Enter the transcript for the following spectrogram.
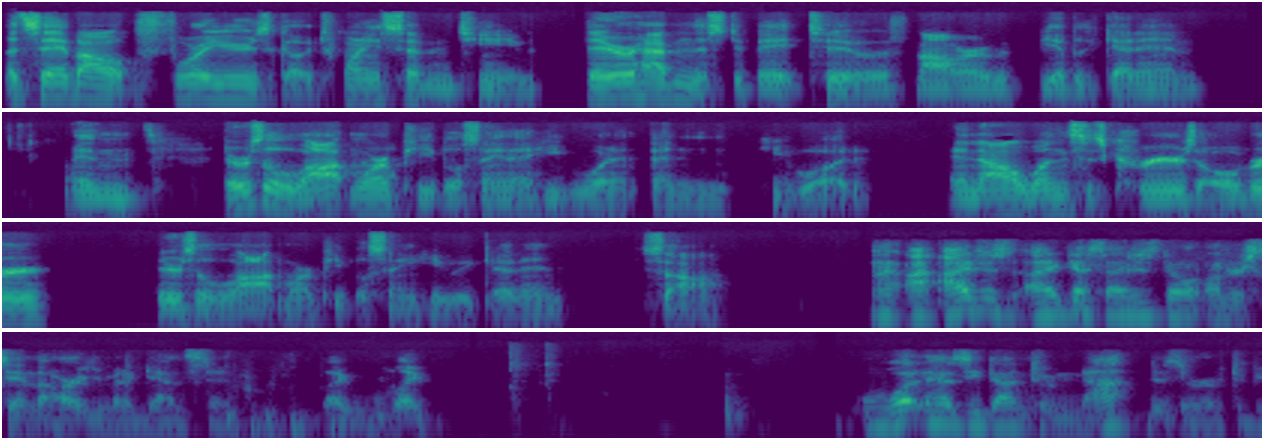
Let's say about four years ago, 2017, they were having this debate too if Mauer would be able to get in, and there was a lot more people saying that he wouldn't than he would. And now once his career's over, there's a lot more people saying he would get in. So I- I just I guess I just don't understand the argument against it. Like like what has he done to not deserve to be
